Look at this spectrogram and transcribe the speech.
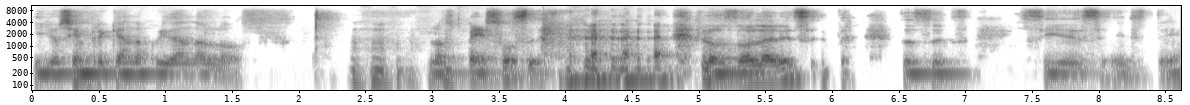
Y yo siempre que ando cuidando los, los pesos, los dólares. Entonces, sí es, este,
